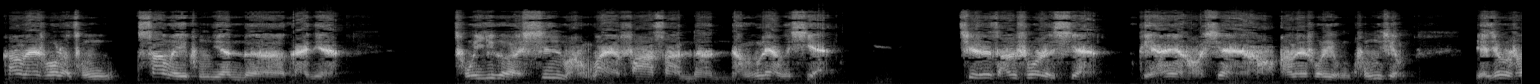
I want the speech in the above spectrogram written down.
刚才说了，从三维空间的概念，从一个心往外发散的能量线，其实咱们说是线点也好，线也好，刚才说的一种空性，也就是说，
